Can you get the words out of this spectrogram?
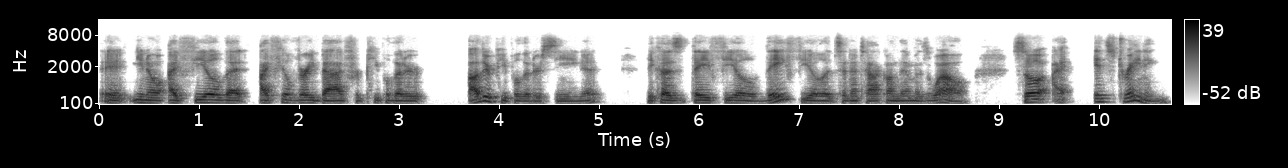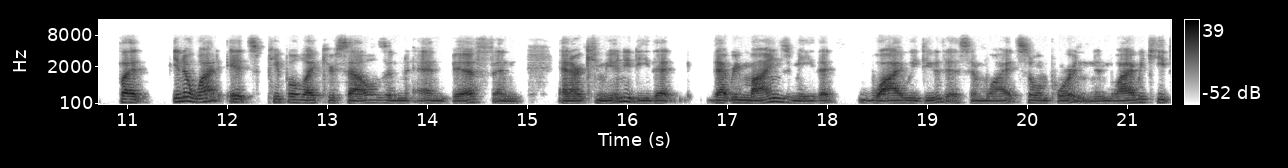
it, you know i feel that i feel very bad for people that are other people that are seeing it because they feel they feel it's an attack on them as well so i it's draining but you know what? It's people like yourselves and and Bif and and our community that that reminds me that why we do this and why it's so important and why we keep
